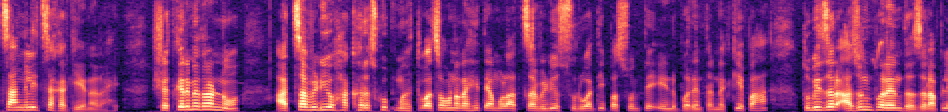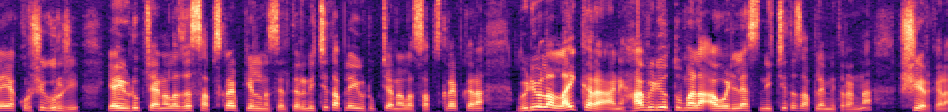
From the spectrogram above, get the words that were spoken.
चांगली चकाकी येणार आहे. शेतकरी मित्रांनो आजचा व्हिडिओ हा खरंच खूप महत्त्वाचा होणार आहे. त्यामुळे आजचा व्हिडिओ सुरुवातीपासून ते एंडपर्यंत नक्की पहा. तुम्ही जर अजूनपर्यंत जर आपल्या या कृषी गुरुजी या यूट्यूब चॅनलला जर सबस्क्राईब केलं नसेल तर निश्चित आपल्या यूट्यूब चॅनलला सबस्क्राईब करा. व्हिडिओला लाईक करा आणि हा व्हिडिओ तुम्हाला आवडल्यास निश्चितच आपल्या मित्रांना शेअर करा.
